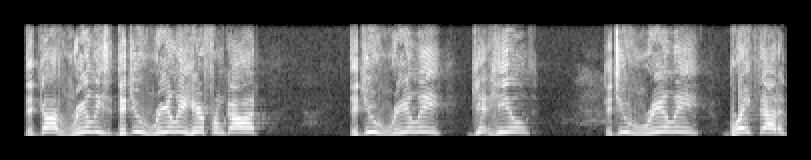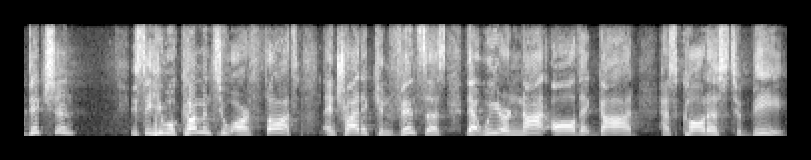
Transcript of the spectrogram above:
Did God really, did you really hear from God? Did you really get healed? Did you really break that addiction? You see, He will come into our thoughts and try to convince us that we are not all that God has called us to be.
